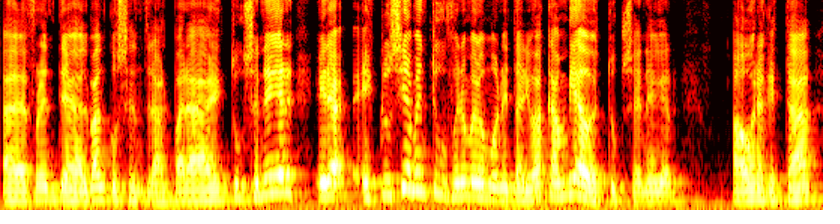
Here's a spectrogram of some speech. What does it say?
eh, frente al Banco Central. Para Stuxenegger era exclusivamente un fenómeno monetario. Ha cambiado Stuxenegger ahora que está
